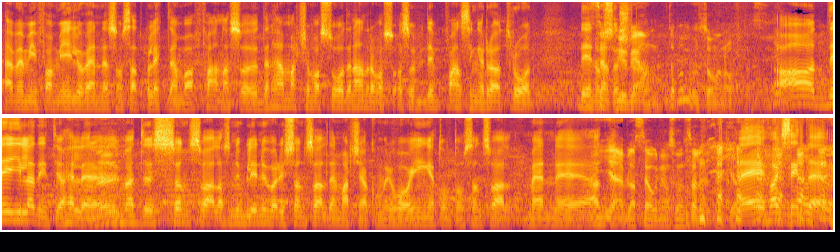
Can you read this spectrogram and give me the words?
även min familj och vänner som satt på läktaren bara “Fan alltså, den här matchen var så, den andra var så”. Alltså, det fanns ingen röd tråd. Det är nog Satt ju vänta på motståndarna oftast. Ja, det gillade inte jag heller. Vi mötte Sundsvall, alltså nu, blev, nu var det Sundsvall den matchen jag kommer ihåg. Inget ont om Sundsvall. Men... Eh, en jävla sågning av Sundsvall Nej, faktiskt inte.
